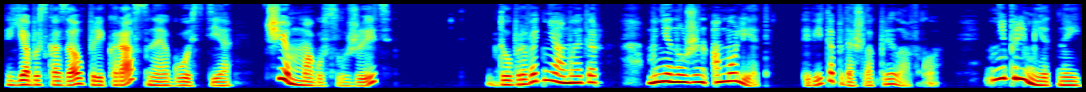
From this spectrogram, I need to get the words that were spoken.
«Я бы сказал, прекрасная гостья. Чем могу служить?» «Доброго дня, мэтр. Мне нужен амулет». Вита подошла к прилавку. «Неприметный,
